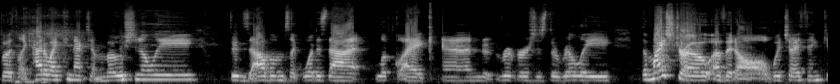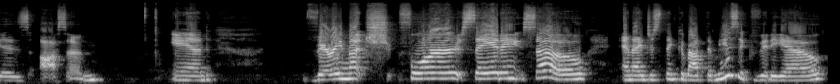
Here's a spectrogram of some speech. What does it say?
both like how do I connect emotionally through these albums like what does that look like and rivers is the really the maestro of it all which i think is awesome and very much for say it ain't so and i just think about the music video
